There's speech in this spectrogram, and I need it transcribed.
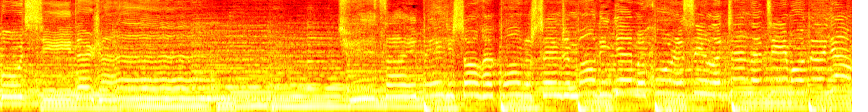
不起的人。却在北京、上海、广州、深圳、某天夜晚忽然醒来，站在寂寞的阳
